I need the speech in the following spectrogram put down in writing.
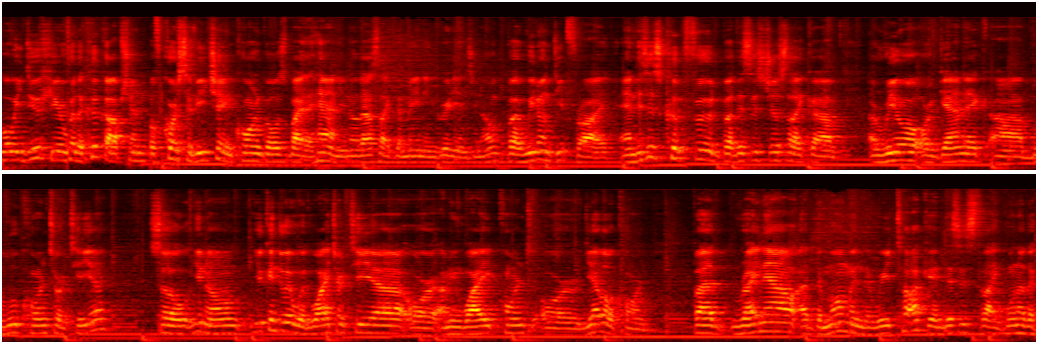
What we do here for the cook option, of course, ceviche and corn goes by the hand. You know, that's like the main ingredients. You know, but we don't deep fry. And this is cooked food, but this is just like a, a real organic uh, blue corn tortilla. So you know, you can do it with white tortilla or I mean white corn or yellow corn. But right now, at the moment that we're talking, this is like one of the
